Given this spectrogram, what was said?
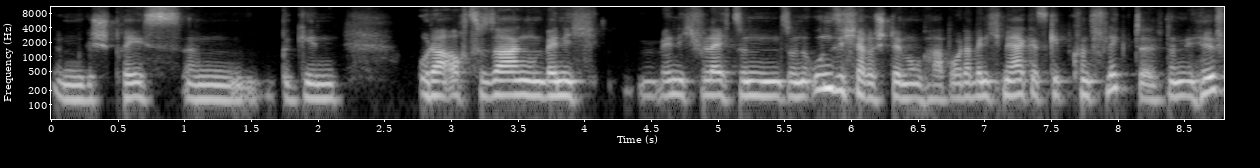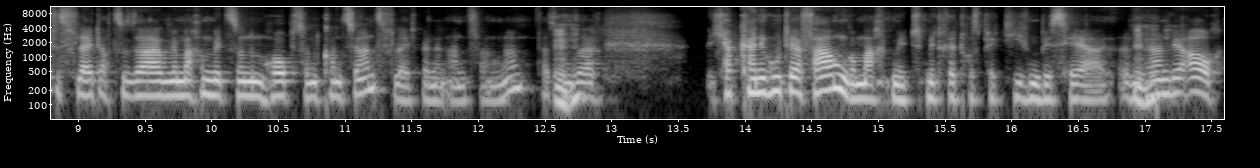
Gesprächsbeginn. Ähm, oder auch zu sagen, wenn ich, wenn ich vielleicht so, ein, so eine unsichere Stimmung habe oder wenn ich merke, es gibt Konflikte, dann hilft es vielleicht auch zu sagen, wir machen mit so einem Hopes und Concerns vielleicht bei den Anfang. Ne? Dass mhm. man sagt, ich habe keine gute Erfahrung gemacht mit, mit Retrospektiven bisher. Ähm, mhm. Hören wir auch.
